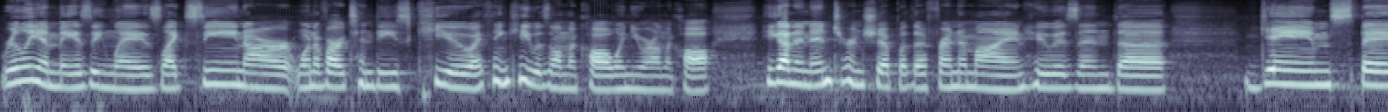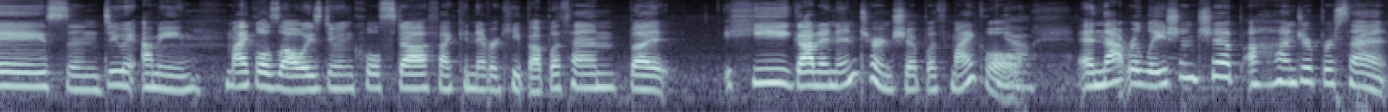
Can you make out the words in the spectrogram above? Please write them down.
really amazing ways like seeing our one of our attendees Q I think he was on the call when you were on the call. He got an internship with a friend of mine who is in the game space and doing I mean Michael's always doing cool stuff. I can never keep up with him but he got an internship with Michael Yeah. and that relationship 100%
